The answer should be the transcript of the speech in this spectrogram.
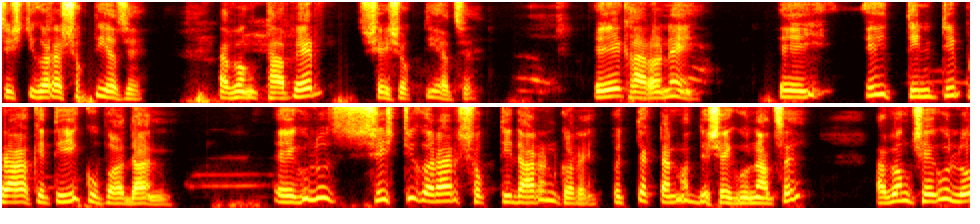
সৃষ্টি করার শক্তি আছে, এবং তাপের সেই শক্তি আছে। এই কারণে এই এই তিনটি প্রাকৃতিক উপাদান, এগুলো সৃষ্টি করার শক্তি ধারণ করে। প্রত্যেকটার মধ্যে সেই গুণ আছে এবং সেগুলো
